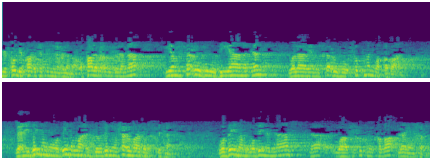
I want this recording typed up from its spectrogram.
لقول طائفة من العلماء. وقال بعض العلماء ينفعه ديانة ولا ينفعه حكما وقضاء. يعني بينه وبين الله عز وجل ينفعه هذا الاستثناء وبينه وبين الناس وفي حكم القضاء لا ينفعه.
